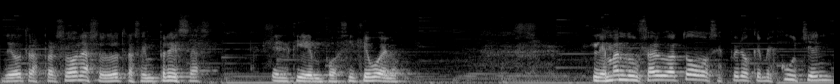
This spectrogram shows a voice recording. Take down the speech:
de otras personas o de otras empresas el tiempo. Así que bueno, les mando un saludo a todos, espero que me escuchen,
